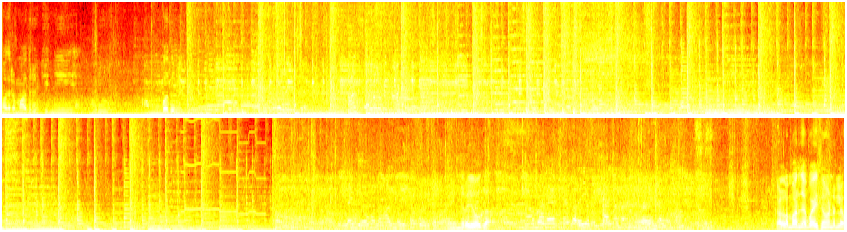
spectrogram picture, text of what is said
മധുര. മധുരയ്ക്ക് ഇനി ഒരു അമ്പത് മിനിറ്റ് ഭയങ്കര യോഗ. കള്ളം പറഞ്ഞ പൈസ ഉണ്ടല്ലോ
